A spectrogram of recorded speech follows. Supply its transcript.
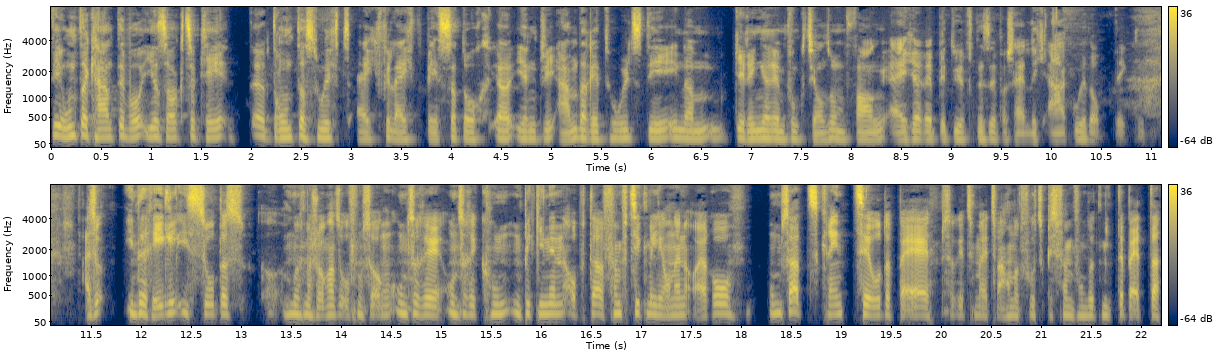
die Unterkante, wo ihr sagt, okay, äh, drunter sucht euch vielleicht besser doch äh, irgendwie andere Tools, die in einem geringeren Funktionsumfang eure Bedürfnisse wahrscheinlich auch gut abdecken? Also in der Regel ist so, dass, muss man schon ganz offen sagen, unsere, unsere Kunden beginnen ab der 50 Millionen Euro Umsatzgrenze oder bei, sage jetzt mal, 250 bis 500 Mitarbeiter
